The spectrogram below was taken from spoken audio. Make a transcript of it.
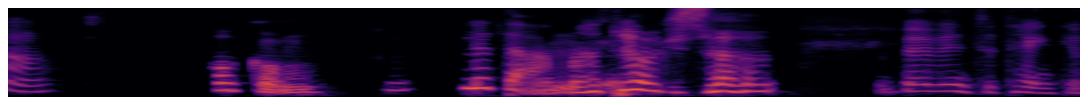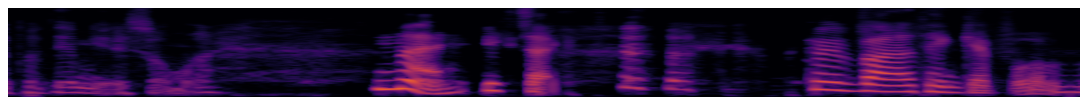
Ja. Och om lite annat också. Du behöver inte tänka på det mer i sommar. Nej, exakt. Då kan vi bara tänka på,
